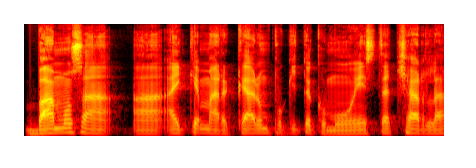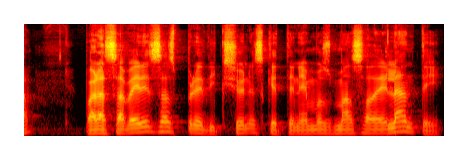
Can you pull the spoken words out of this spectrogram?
Vamos a, hay que marcar un poquito como esta charla para saber esas predicciones que tenemos más adelante.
